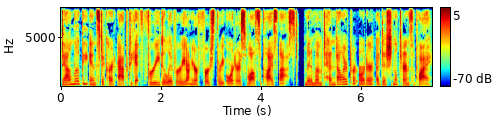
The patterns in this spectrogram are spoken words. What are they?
Download the Instacart app to get free delivery on your first three orders while supplies last. Minimum $10 per order, additional term supply.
